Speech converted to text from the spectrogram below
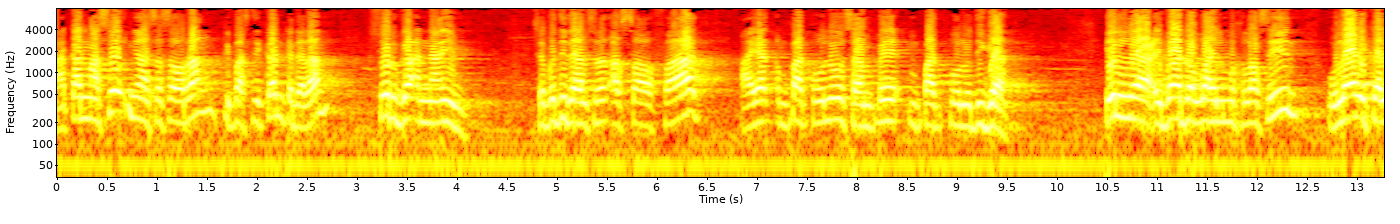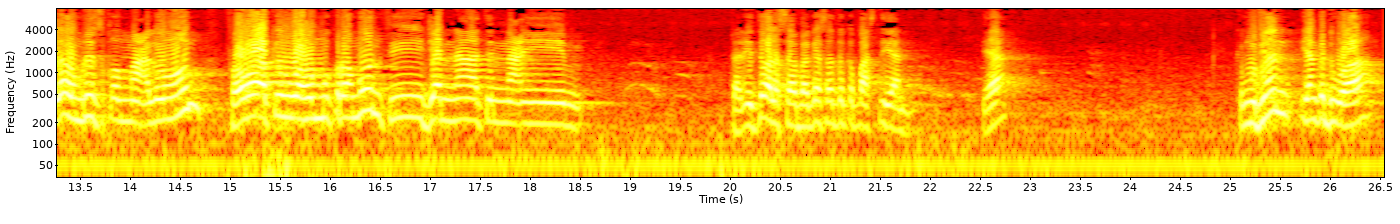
Akan masuknya seseorang dipastikan ke dalam surga an-na'im. Seperti dalam surat As-Saffat ayat 40 sampai 43. Illa ibadallahil mukhlasin ulaika lahum rizqun ma'lum fawakih wa hum mukramun fi jannatin na'im. Dan itu adalah sebagai satu kepastian. Ya. Kemudian yang kedua,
